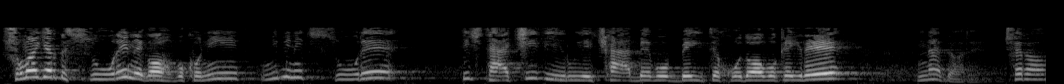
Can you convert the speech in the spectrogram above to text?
شما اگر به سوره نگاه بکنید می‌بینید سوره هیچ تأکیدی روی کعبه و بیت خدا و غیره نداره. چرا؟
